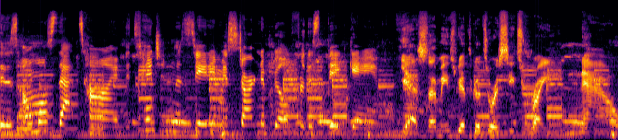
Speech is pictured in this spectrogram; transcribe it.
It is almost that time. The tension in the stadium is starting to build for this big game. Yes, that means we have to go to our seats right now.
